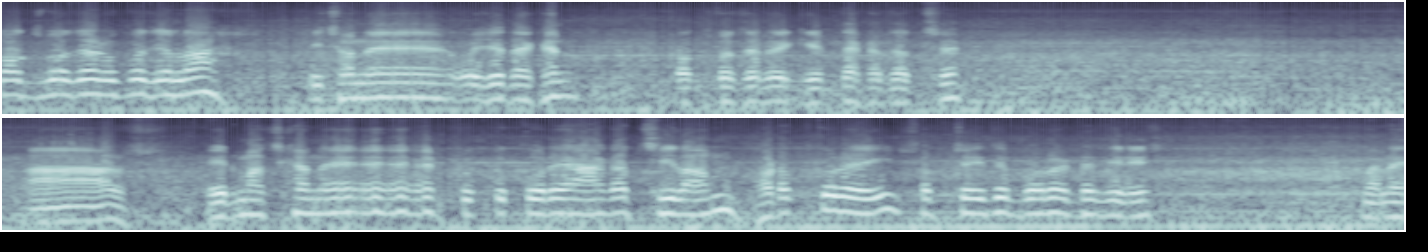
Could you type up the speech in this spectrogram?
কক্সবাজার উপজেলা। পিছনে ওই যে দেখেন, কক্সবাজারের গেট দেখা যাচ্ছে। আর এর মাঝখানে টুকটুক করে আগাচ্ছিলাম। হঠাৎ করেই সবচাইতে বড় একটা জিনিস মানে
